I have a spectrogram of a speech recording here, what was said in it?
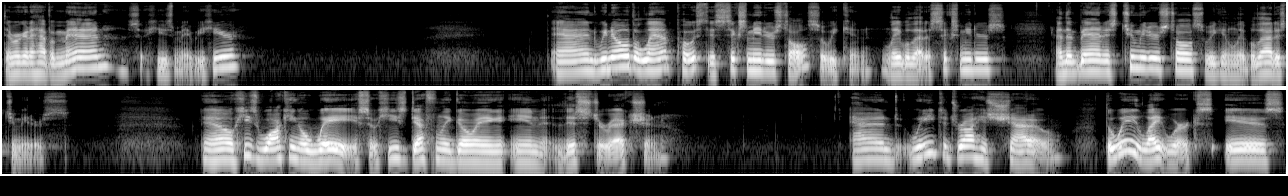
Then we're going to have a man, so he's maybe here. And we know the lamp post is 6 meters tall, so we can label that as 6 meters. And the man is 2 meters tall, so we can label that as 2 meters. Now, he's walking away, so he's definitely going in this direction. And we need to draw his shadow. The way light works is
